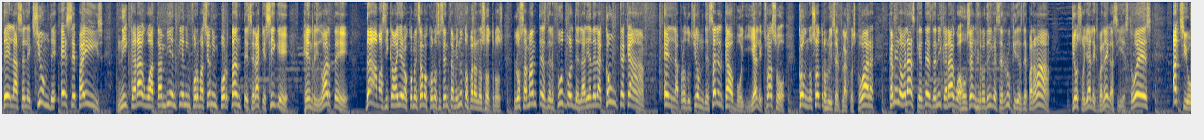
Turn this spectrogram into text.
de la selección de ese país. Nicaragua también tiene información importante. ¿Será que sigue Henry Duarte? Damas y caballeros, comenzamos con los 60 minutos para nosotros, los amantes del fútbol del área de la CONCACAF. En la producción de Sal el Cowboy y Alex Suazo, con nosotros Luis el Flaco Escobar, Camilo Velázquez desde Nicaragua, José Ángel Rodríguez el Rookie desde Panamá. Yo soy Alex Vanegas y esto es Acción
